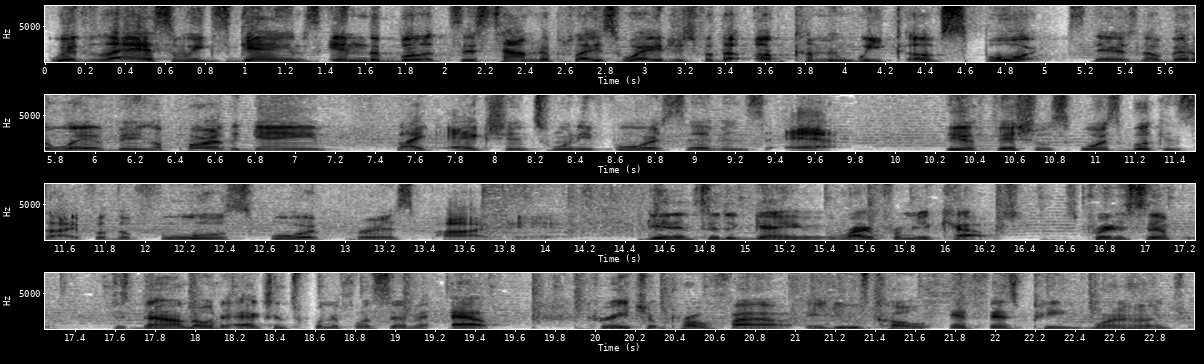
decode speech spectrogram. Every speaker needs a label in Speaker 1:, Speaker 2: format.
Speaker 1: With last week's games in the books, it's time to place wagers for the upcoming week of sports. There's no better way of being a part of the game like Action 24 7's app, the official sports booking site for the full Sport Press podcast.
Speaker 2: Get into the game right from your couch. It's pretty simple. Just download the Action 24 7 app, create your profile, and use code FSP100.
